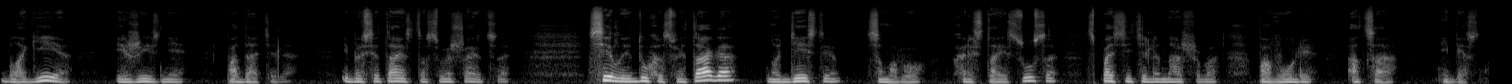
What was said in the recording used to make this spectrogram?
благие и жизни подателя. Ибо все таинства совершаются силой Духа Святаго, но действием самого Христа Иисуса, Спасителя нашего, по воле Отца Небесного.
